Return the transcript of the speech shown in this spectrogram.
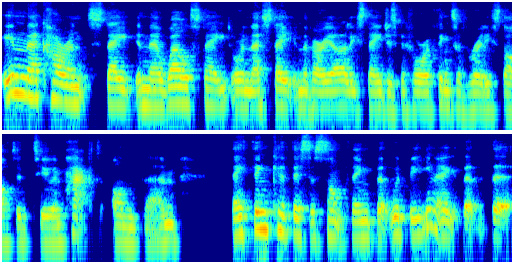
in their current state in their well state or in their state in the very early stages before things have really started to impact on them they think of this as something that would be you know that that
